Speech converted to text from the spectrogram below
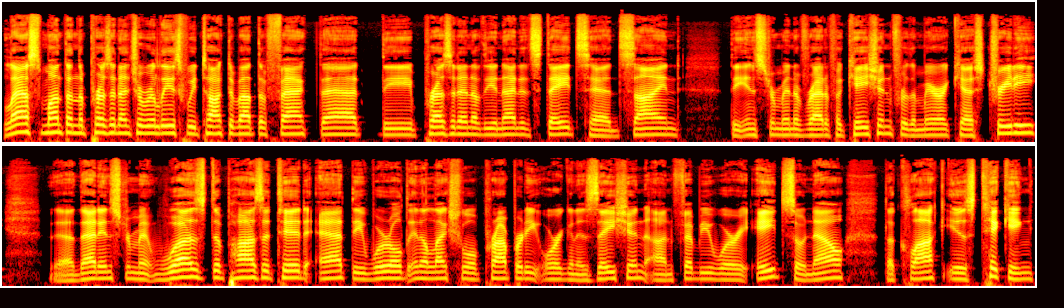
Last month on the presidential release, we talked about the fact that the President of the United States had signed the instrument of ratification for the Marrakesh Treaty. Uh, that instrument was deposited at the World Intellectual Property Organization on February 8, so now the clock is ticking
